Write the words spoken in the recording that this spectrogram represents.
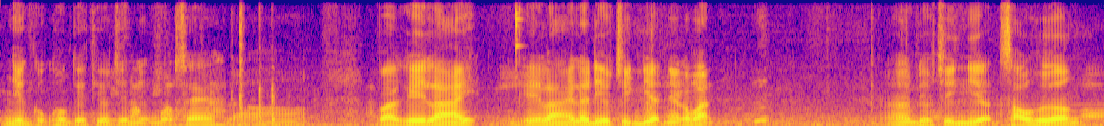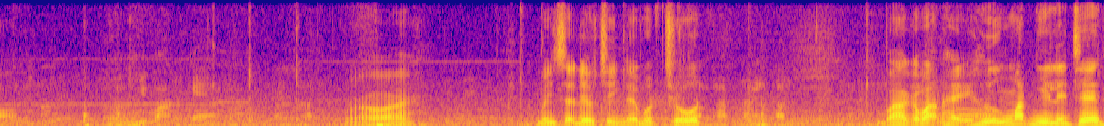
Nhưng cũng không thể thiếu trên những mẫu xe. Đó. Và ghế lái, ghế lái là điều chỉnh điện nha các bạn. Ờ, điều chỉnh điện 6 hướng. Rồi. Mình sẽ điều chỉnh lên một chút. Và các bạn hãy hướng mắt nhìn lên trên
